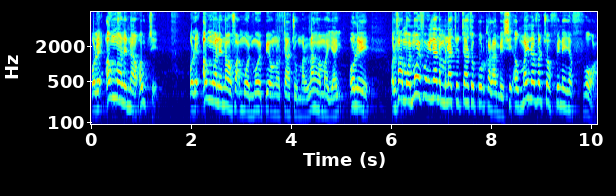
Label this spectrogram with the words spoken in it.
o le aunga le nao aute o le aunga le nao wha moe moe peo no tātou malanga mai ai o le o le wha moe moe fo i leana manato tātou por kalame se au mai level tua whine ia foa.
